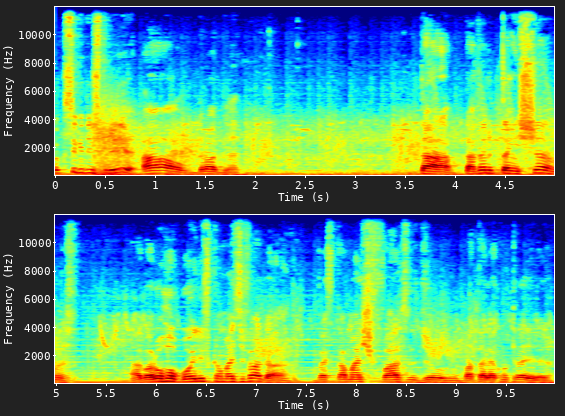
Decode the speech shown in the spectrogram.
Eu consegui destruir? Ah, droga. Tá, tá vendo que tá em chamas? Agora o robô ele fica mais devagar. Vai ficar mais fácil de eu batalhar contra ele.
